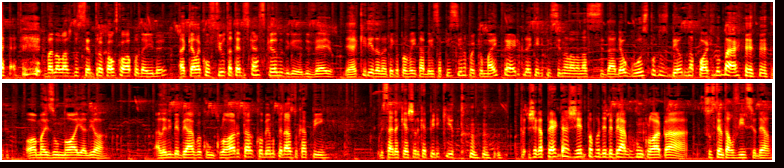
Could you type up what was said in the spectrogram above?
Vai na loja do centro trocar o copo daí, né? Aquela com fio tá até descascando de, de velho. É, querida, nós temos que aproveitar bem essa piscina, porque o mais perto que nós temos de piscina lá na nossa cidade é o guspo dos beldos na porta do bar. ó, mais um nóia ali, ó. Além de beber água com cloro, tá comendo um pedaço do capim. Ele sai daqui achando que é periquito. Chega perto da gente pra poder beber água com cloro pra sustentar o vício dela.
